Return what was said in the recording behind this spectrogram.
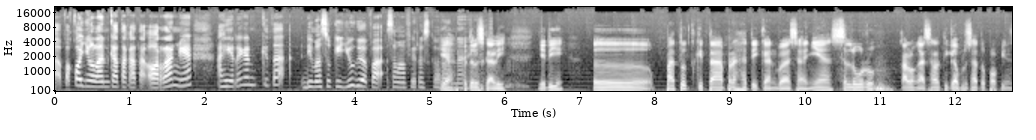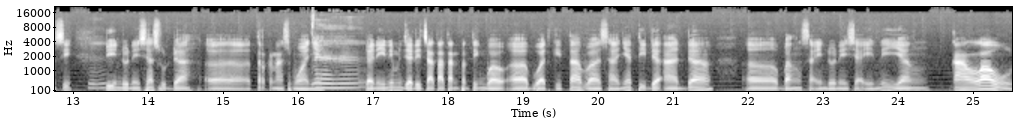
apa konyolan kata-kata orang ya Akhirnya kan kita dimasuki juga pak sama virus Ya, corona betul sekali. Jadi eh, patut kita perhatikan bahwasanya seluruh kalau nggak salah 31 provinsi di Indonesia sudah eh, terkena semuanya. Nah, Dan ini menjadi catatan penting ba- eh, buat kita bahwasanya tidak ada eh, bangsa Indonesia ini yang kalau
